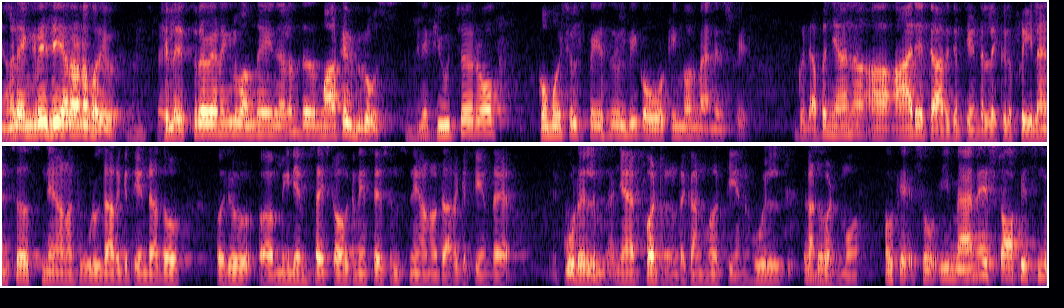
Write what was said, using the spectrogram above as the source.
ഞങ്ങൾ എൻകറേജ് ചെയ്യാറാണ് പതിവ്. പക്ഷേ എത്ര വേണമെങ്കിലും വന്നു കഴിഞ്ഞാലും ദ മാർക്കറ്റ് ഗ്രോസ് ഇനി future of commercial space will be coworking or manage space good അപ്പം ഞാൻ ആരെ ടാർഗറ്റ് ചെയ്യേണ്ടത്? ലൈക്ക് ഒരു ഫ്രീലാൻസേഴ്സിനെയാണോ കൂടുതൽ ടാർഗറ്റ് ചെയ്യേണ്ടത്? അതോ ഒരു മീഡിയം സൈസ്ഡ് ഓർഗനൈസേഷൻസിനെയാണോ ടാർഗറ്റ് ചെയ്യേണ്ടത്? കൂടുതലും ഞാൻ എഫേർട്ട് ഇട്ടുണ്ട് കൺവേർട്ട് ചെയ്യാൻ. Who will convert more okay so ഈ മാനേജ്ഡ് ഓഫീസിൽ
